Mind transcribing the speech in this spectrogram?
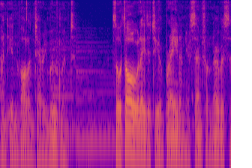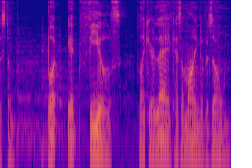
and involuntary movement. So it's all related to your brain and your central nervous system, but it feels like your leg has a mind of its own.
